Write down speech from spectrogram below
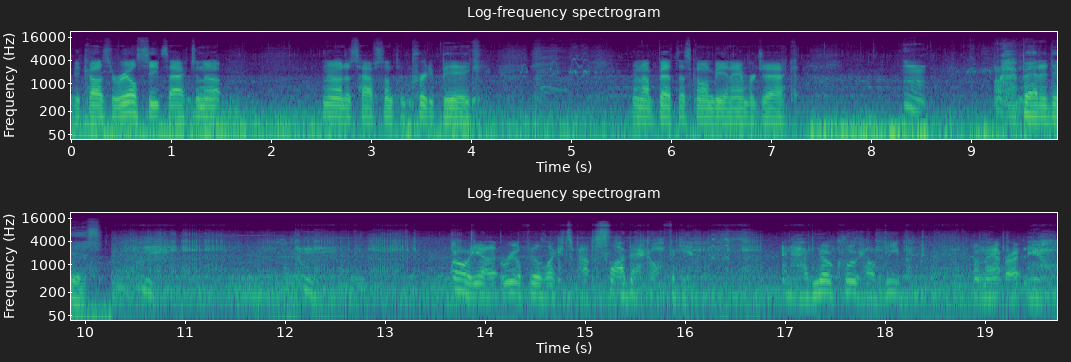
because the reel seat's acting up. Now I just have something pretty big. And I bet that's gonna be an amberjack. I bet it is. Oh yeah, that reel feels like it's about to slide back off again. And I have no clue how deep I'm at right now.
